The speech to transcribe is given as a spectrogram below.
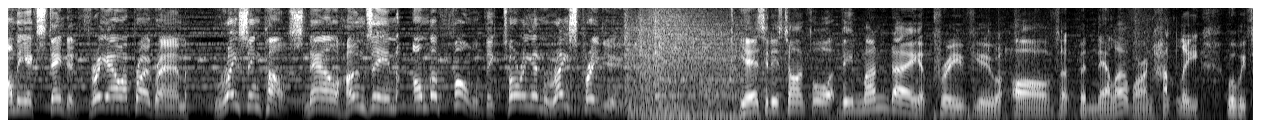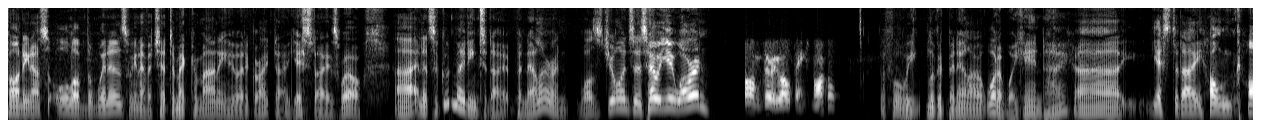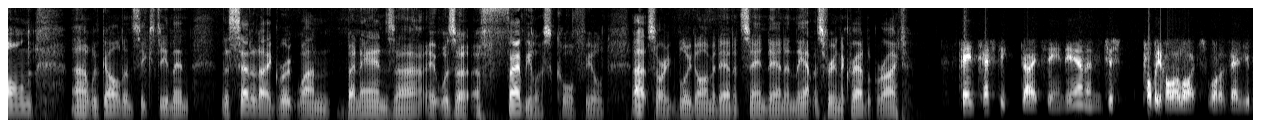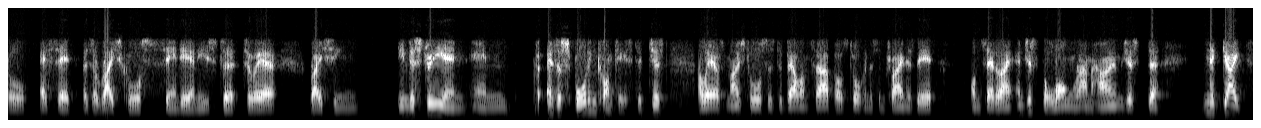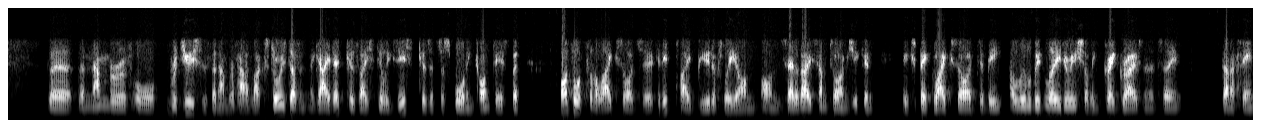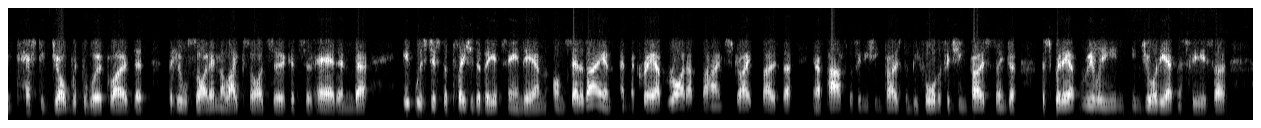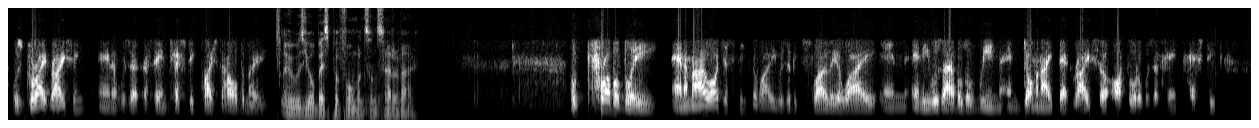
On the extended three hour program, Racing Pulse now hones in on the full Victorian race preview. Yes, it is time for the Monday preview of Benalla. Warren Huntley will be finding us all of the winners. We're going to have a chat to Matt Cumani, who had a great day yesterday as well. Uh, and it's a good meeting today at Benalla, and Was joins us. How are you, Warren? I'm very well, thanks, Michael. Before we look at Benalla, what a weekend, eh? Uh, yesterday, Hong Kong uh, with Golden 60, and then the Saturday Group One Bonanza. It was a, a fabulous Caulfield, uh, sorry, Blue Diamond out at Sandown, and the atmosphere in the crowd looked great. Fantastic day at Sandown, and just probably highlights what a valuable asset as a racecourse Sandown is to, to our racing industry and, and as a sporting contest. It just allows most horses to balance up. I was talking to some trainers there on Saturday, and just the long run home just uh, negates the, the number of, or reduces the number of hard luck stories, doesn't negate it because they still exist because it's a sporting contest. But I thought for the Lakeside circuit, it played beautifully on, on Saturday. Sometimes you can expect Lakeside to be a little bit leaderish. I think Greg Groves and the team done a fantastic job with the workload that the Hillside and the Lakeside circuits have had. And uh, it was just a pleasure to be at Sandown on Saturday and, and the crowd right up the home straight, both uh, you know, past the finishing post and before the finishing post, seemed to, to spread out, really enjoy the atmosphere. So it was great racing and it was a, a fantastic place to hold the meeting. Who was your best performance on Saturday? Well, probably Anamoe. I just think the way he was a bit slowly away and, and he was able to win and dominate that race. So I thought it was a fantastic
